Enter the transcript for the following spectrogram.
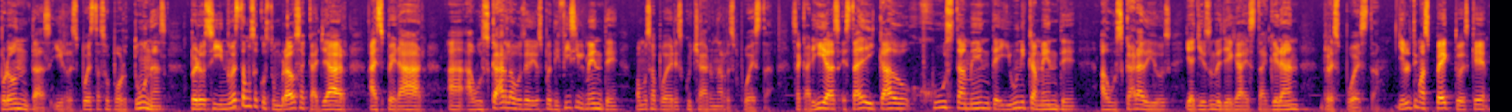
prontas y respuestas oportunas, Pero si no estamos acostumbrados a callar, a esperar, a, buscar la voz de Dios, pues difícilmente vamos a poder escuchar una respuesta. Zacarías está dedicado justamente y únicamente a buscar a Dios y allí es donde llega esta gran respuesta. Y el último aspecto es que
